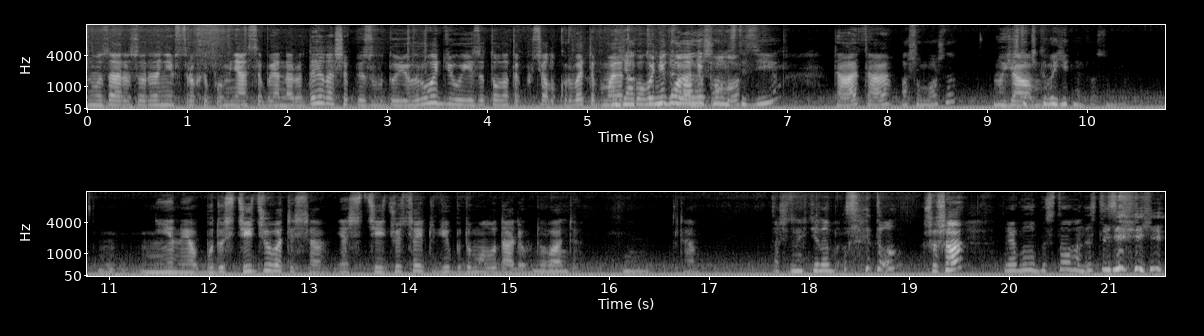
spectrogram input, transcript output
ну, зараз організм трохи помінявся, бо я народила, ще плюс годую груддю, і зато воно так почало курвити, бо в мене А як такого тобі ніколи давали, не було. анестезію? Так, так. А що можна? Ну Я... Тільки вагітним просто. ні, ну я буду стіджуватися. Я стіджуся і тоді буду малу далі годувати. Так. Що не хотіла б того? Що що? Треба було без того анестезії.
